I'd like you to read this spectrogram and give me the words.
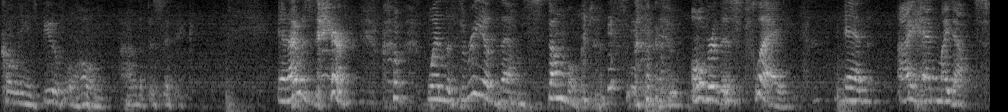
Colleen's beautiful home on the Pacific. And I was there when the three of them stumbled over this play, and I had my doubts.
